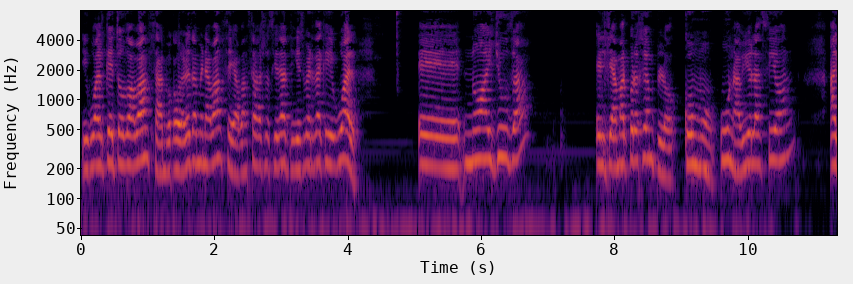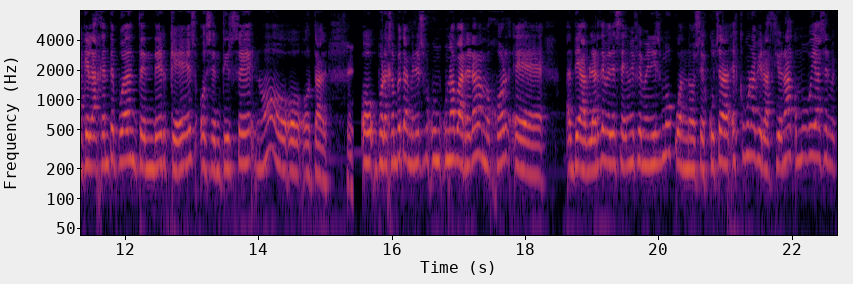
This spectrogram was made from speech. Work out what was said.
igual que todo avanza, el vocabulario también avanza y avanza la sociedad, y es verdad que igual eh, no ayuda el llamar, por ejemplo, como una violación a que la gente pueda entender qué es o sentirse, ¿no? O, tal. O, por ejemplo, también es una barrera a lo mejor eh, de hablar de BDSM y feminismo cuando se escucha, es como una violación, ah, ¿cómo voy a ser,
